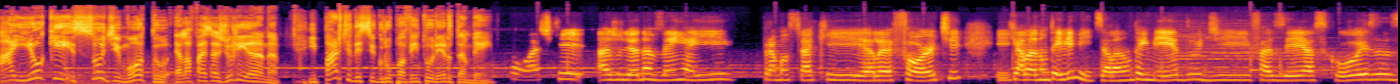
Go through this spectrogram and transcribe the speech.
a Yuki Sudimoto, ela faz a Juliana e parte desse grupo aventureiro também. Bom, acho que a Juliana vem aí para mostrar que ela é forte e que ela não tem limites, ela não tem medo de fazer as coisas,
